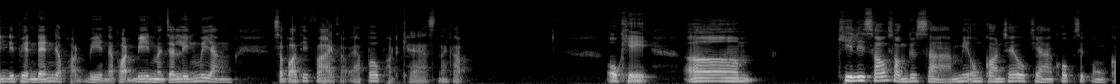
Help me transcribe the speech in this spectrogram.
Independent กับ Podbean แต่ Podbean มันจะลิงก์ไปยัง Spotify กับ Apple Podcast นะครับ โอเค Key Result 2.3มีองค์กรใช้ OKR ครบ 10 องค์ก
